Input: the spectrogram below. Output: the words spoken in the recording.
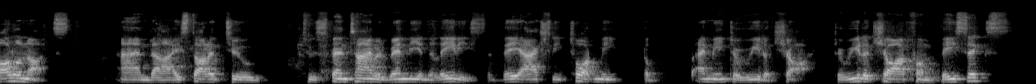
HODLnots, And uh, I started to, to spend time with Wendy and the ladies. They actually taught me, the, I mean, to read a chart, to read a chart from basics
